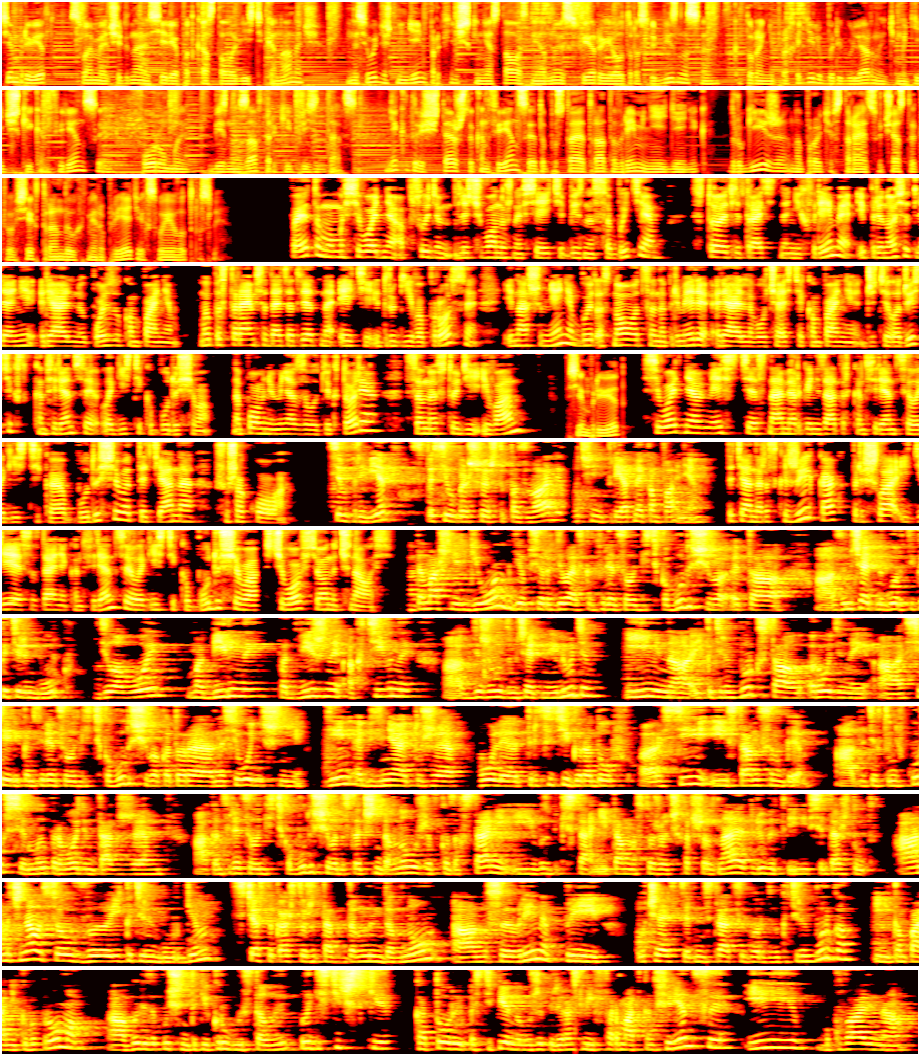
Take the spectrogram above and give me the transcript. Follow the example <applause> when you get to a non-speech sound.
Всем привет! С вами очередная серия подкаста «Логистика на ночь». На сегодняшний день практически не осталось ни одной сферы и отрасли бизнеса, в которой не проходили бы регулярные тематические конференции, форумы, бизнес-завтраки и презентации. Некоторые считают, что конференция – это пустая трата времени и денег. Другие же, напротив, стараются участвовать во всех трендовых мероприятиях своей отрасли. Поэтому мы сегодня обсудим, для чего нужны все эти бизнес-события – Стоит ли тратить на них время и приносят ли они реальную пользу компаниям? Мы постараемся дать ответ на эти и другие вопросы, и наше мнение будет основываться на примере реального участия компании GT Logistics в конференции «Логистика будущего». Напомню, меня зовут Виктория, со мной в студии Иван. Всем привет. Сегодня вместе с нами организатор конференции «Логистика будущего» Татьяна Шушакова. Всем привет! Спасибо большое, что позвали. Очень приятная компания. Татьяна, расскажи, как пришла идея создания конференции «Логистика будущего», с чего все начиналось? Домашний регион, где вообще родилась конференция «Логистика будущего», это а, замечательный город Екатеринбург, деловой, мобильный, подвижный, активный, а, где живут замечательные люди. И именно Екатеринбург стал родиной а, серии конференции «Логистика будущего», которая на сегодняшний день объединяет уже более 30 городов а, России и стран СНГ. А для тех, кто не в курсе, мы проводим также а, конференцию «Логистика будущего» достаточно давно уже в Казахстане и в Узбекистане. И там нас тоже очень хорошо знают, любят и всегда ждут. А начиналось все в Екатеринбурге. Сейчас это кажется уже так давным-давно, а, но в свое время при участии администрации города Екатеринбурга и компании КБ а, были запущены такие круглые столы логистические, которые постепенно уже переросли в формат конференции. И буквально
